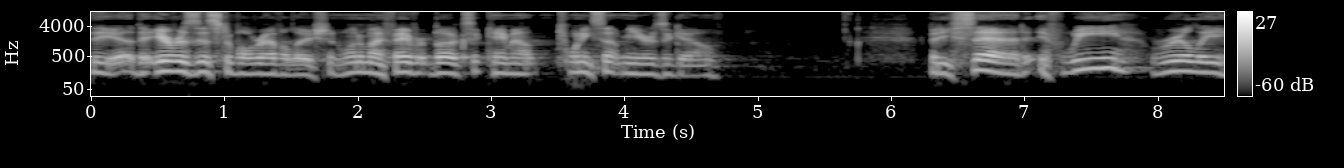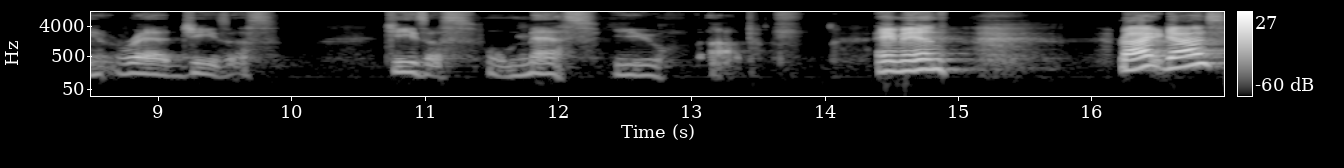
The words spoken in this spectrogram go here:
the, the Irresistible Revolution, one of my favorite books that came out 20 something years ago. But he said, if we really read Jesus, Jesus will mess you up. Amen? Right, guys?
